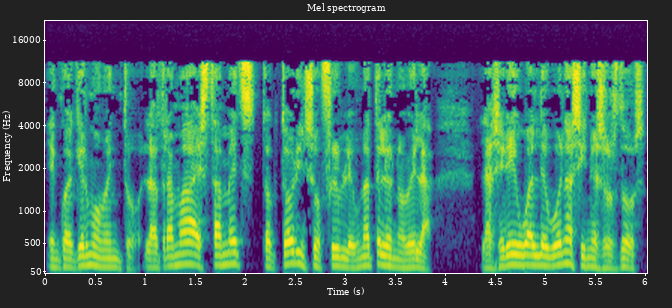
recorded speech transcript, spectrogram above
en cualquier momento. La trama Stamets, Doctor Insufrible, una telenovela. La serie igual de buena sin esos dos.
